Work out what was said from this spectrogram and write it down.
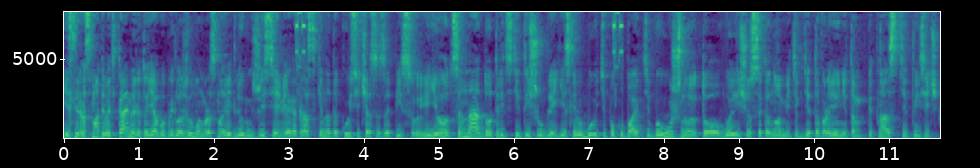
Если рассматривать камеры, то я бы предложил вам рассмотреть Lumix G7. Я как раз таки на такую сейчас и записываю. Ее цена до 30 тысяч рублей. Если вы будете покупать бэушную, то вы еще сэкономите где-то в районе там, 15 тысяч.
